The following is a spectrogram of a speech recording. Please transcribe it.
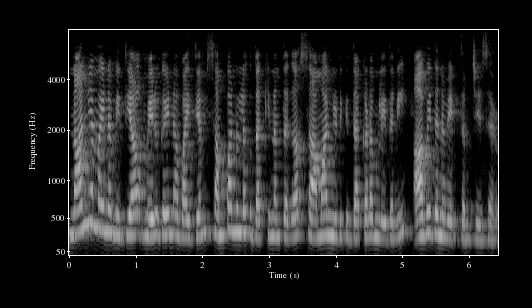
నాణ్యమైన విద్య మెరుగైన వైద్యం సంపన్నులకు దక్కినంతగా సామాన్యుడికి దక్కడం లేదని ఆవేదన వ్యక్తం చేశారు.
